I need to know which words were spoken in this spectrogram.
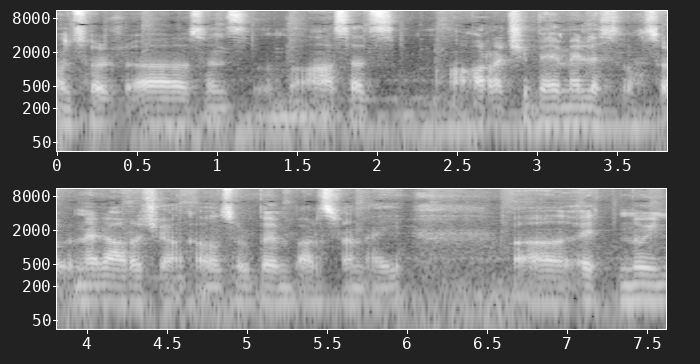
ոնց որ ասենց ասած առաջի բեմելս ոնց որ ներ առաջի անգամ ոնց որ բեմ բարձրանայի այդ նույն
